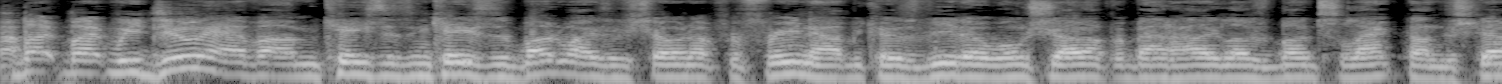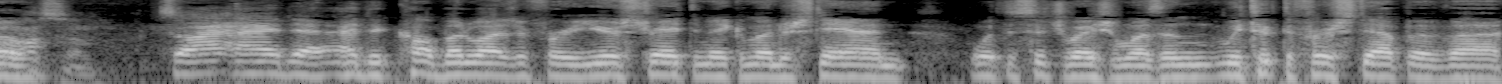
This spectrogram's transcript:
But but we do have um, cases and cases of Budweiser showing up for free now because Vito won't shut up about how he loves Bud Select on the show. Awesome. So I, I had to, I had to call Budweiser for a year straight to make him understand what the situation was, and we took the first step of uh,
